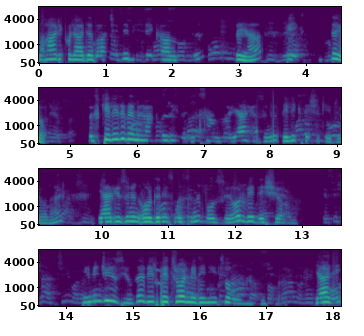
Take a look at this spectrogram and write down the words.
Bu harikulade bahçede bir şey kalmadı veya bir de yok. Öfkeleri ve meraklarıyla insanlar yeryüzünü delik deşik ediyorlar. Yeryüzünün organizmasını bozuyor ve deşiyorlar. 20. yüzyılda bir petrol medeniyeti olarak. Yani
